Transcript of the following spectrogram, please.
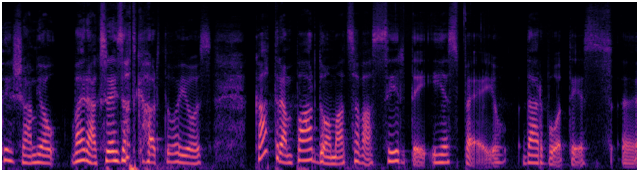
tiešām jau vairākas reizes atkārtojos, katram pārdomāt savā sirdī iespēju darboties eh,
